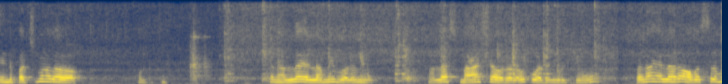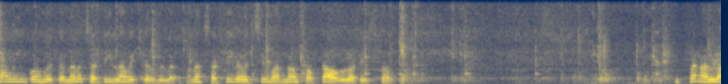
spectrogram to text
ரெண்டு பச்சை மிளகா போட்டுக்கிறேன். இப்போ நல்லா எல்லாமே வதங்கணும். நல்லா ஸ்மாஷ் ஆகிற அளவுக்கு வதங்கிருக்கும் இப்போல்லாம் எல்லோரும் அவசரமாக மீன் குழம்பு வைக்கிறதுனால சட்டிலாம் வைக்கிறது இல்லை ஆனால் சட்டியில் வச்சு மறுநாள் சாப்பிட்டா அவ்வளோ டேஸ்ட்டாக இருக்கும். இப்போ நல்லா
